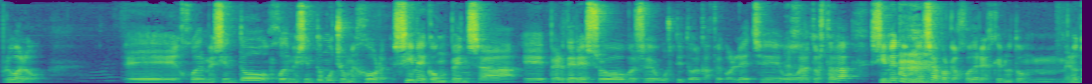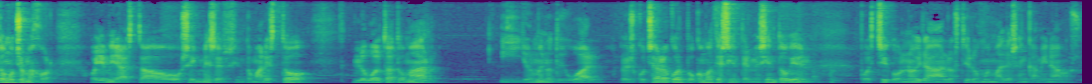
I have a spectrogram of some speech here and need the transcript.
Pruébalo. Eh, joder, me siento, joder, me siento mucho mejor. Sí me compensa eh, perder eso, pues, ese gustito del café con leche o la tostada. Sí me compensa porque, joder, es que noto, me noto mucho mejor. Oye, mira, he estado seis meses sin tomar esto, lo he vuelto a tomar y yo no me noto igual. Pero escuchar al cuerpo, ¿cómo te sientes? ¿Me siento bien? Pues chico, no ir a los tiros muy mal desencaminados.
